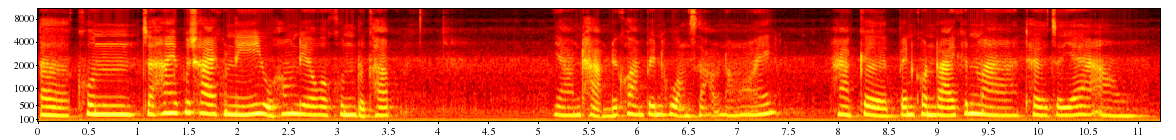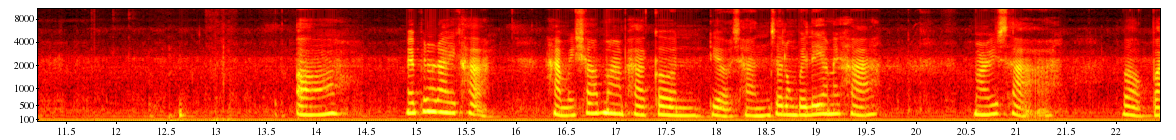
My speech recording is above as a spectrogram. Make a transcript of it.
เอ่อ คุณจะให้ผู้ชายคนนี้อยู่ห้องเดียวกับคุณหรือครับ ยามถามด้วยความเป็นห่วงสาวน้อย หากเกิดเป็นคนร้ายขึ้นมา เธอจะแย่เอา อ๋อ ไม่เป็นไรค่ะ หากไม่ชอบมาพากลเดี๋ยวฉันจะลงไปเรียกนะคะ มาริสา บอกไป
